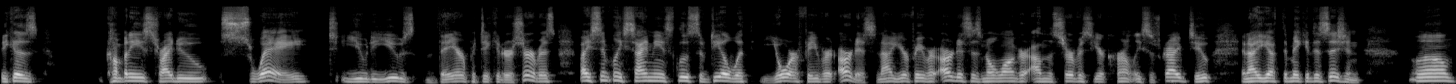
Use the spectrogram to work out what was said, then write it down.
because companies try to sway you to use their particular service by simply signing an exclusive deal with your favorite artist. Now, your favorite artist is no longer on the service you're currently subscribed to, and now you have to make a decision. Well,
